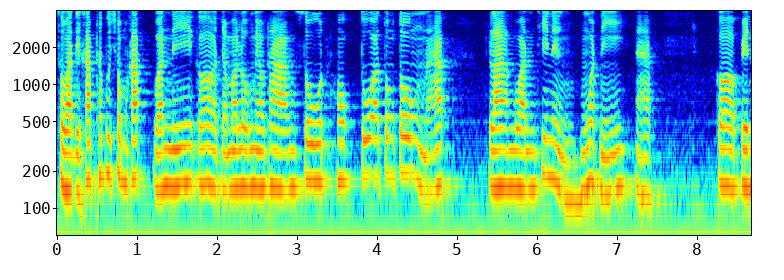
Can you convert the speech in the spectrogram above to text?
สวัสดีครับท่านผู้ชมครับ วันนี้ก็จะมาลงแนวทางสูตร 6 ตัวตรงๆนะครับ รางวัลที่ 1 งวดนี้นะครับ ก็เป็น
